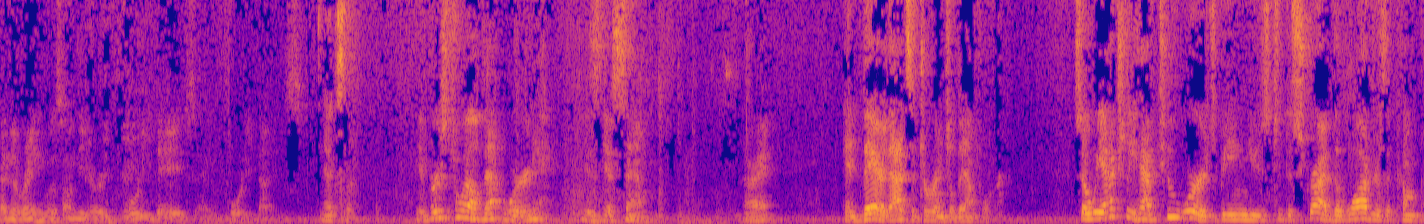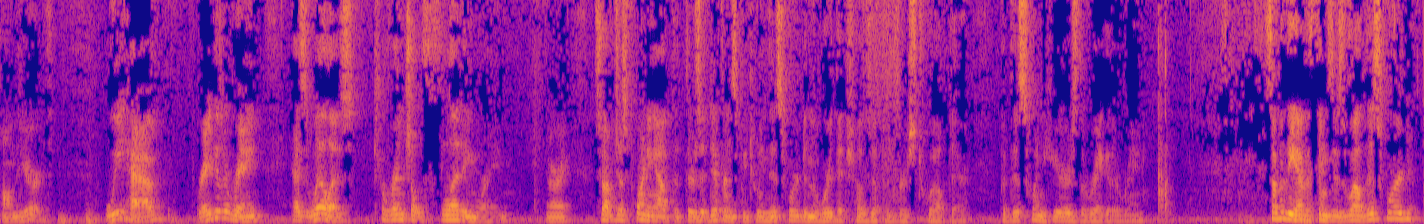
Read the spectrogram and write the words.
And the rain was on the earth forty days and forty nights. Excellent. In verse 12, that word is gesem. All right? And there, that's a torrential downpour. So we actually have two words being used to describe the waters that come upon the earth. We have regular rain as well as torrential flooding rain. All right? So I'm just pointing out that there's a difference between this word and the word that shows up in verse 12 there. But this one here is the regular rain. Some of the other things as well. This word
